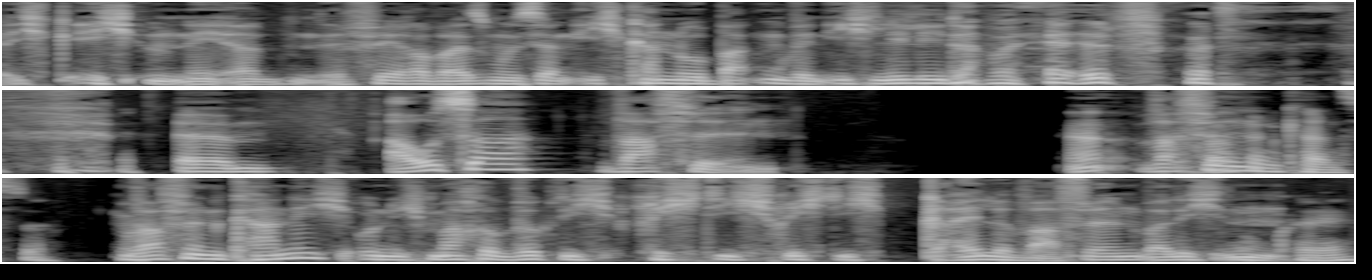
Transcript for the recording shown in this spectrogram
ich, ich, nee, äh, fairerweise muss ich sagen, ich kann nur backen, wenn ich Lilly dabei helfe. ähm, außer Waffeln. Ja, Waffeln, Waffeln kannst du. Waffeln kann ich und ich mache wirklich richtig, richtig geile Waffeln, weil ich ein Okay.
